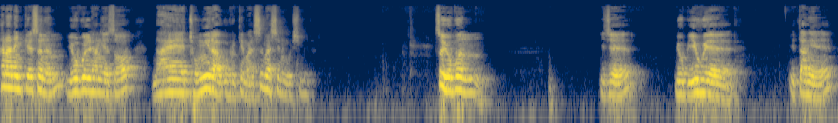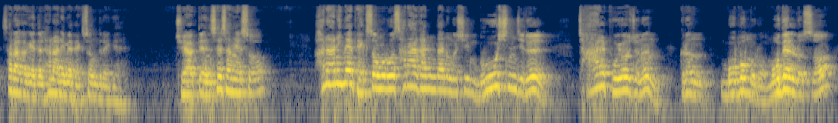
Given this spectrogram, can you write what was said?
하나님께서는 욥을 향해서 나의 종이라고 그렇게 말씀하시는 것입니다. 그래서 욥은 이제 욥 이후에 이 땅에 살아가게 될 하나님의 백성들에게 죄악된 세상에서 하나님의 백성으로 살아간다는 것이 무엇인지를 잘 보여주는 그런 모범으로 모델로서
